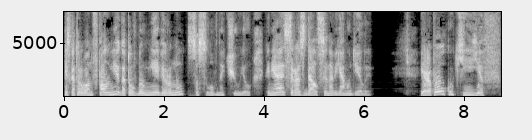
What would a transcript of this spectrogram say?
из которого он вполне готов был не вернуться, словно чуял, князь раздал сыновьям уделы. Ярополку Киев,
